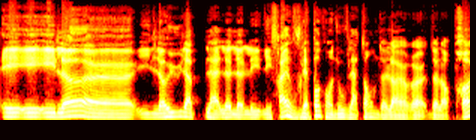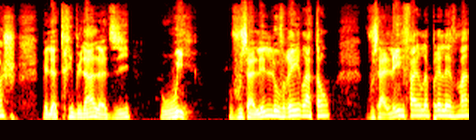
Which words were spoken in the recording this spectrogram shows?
et, et, là, euh, il a eu la, les, les, frères voulaient pas qu'on ouvre la tombe de leur de leurs proches, mais le tribunal a dit oui, vous allez l'ouvrir la tombe, vous allez faire le prélèvement,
